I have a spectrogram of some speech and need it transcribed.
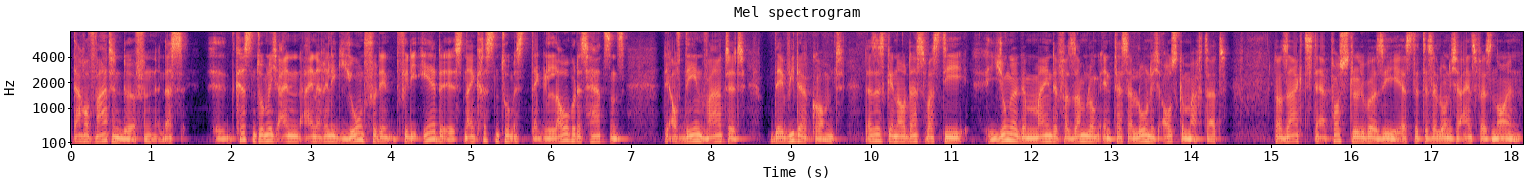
darauf warten dürfen, dass äh, Christentum nicht ein, eine Religion für, den, für die Erde ist. Nein, Christentum ist der Glaube des Herzens, der auf den wartet, der wiederkommt. Das ist genau das, was die junge Gemeindeversammlung in Thessalonich ausgemacht hat. Dort sagt der Apostel über sie, 1. Thessalonicher 1, Vers 9,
